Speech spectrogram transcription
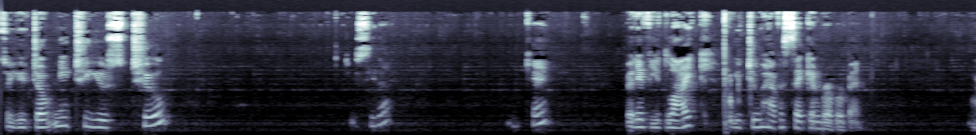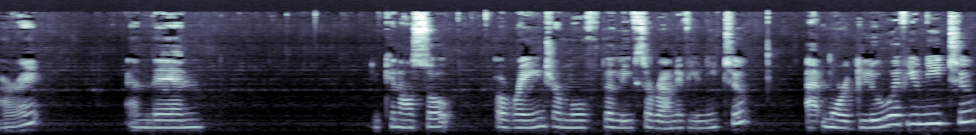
So you don't need to use two. Do you see that? Okay. But if you'd like, you do have a second rubber band. All right. And then you can also arrange or move the leaves around if you need to. Add more glue if you need to.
